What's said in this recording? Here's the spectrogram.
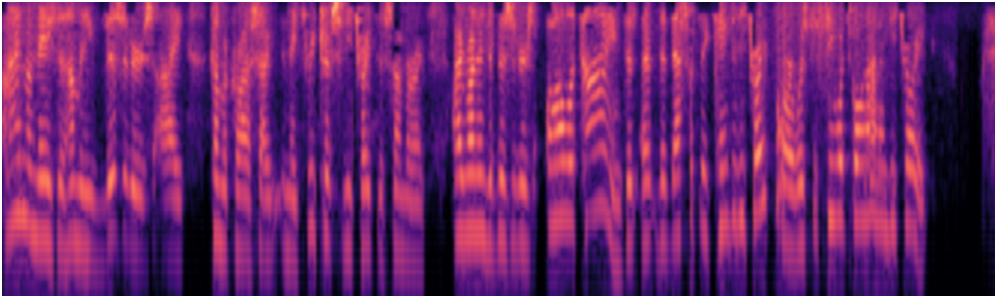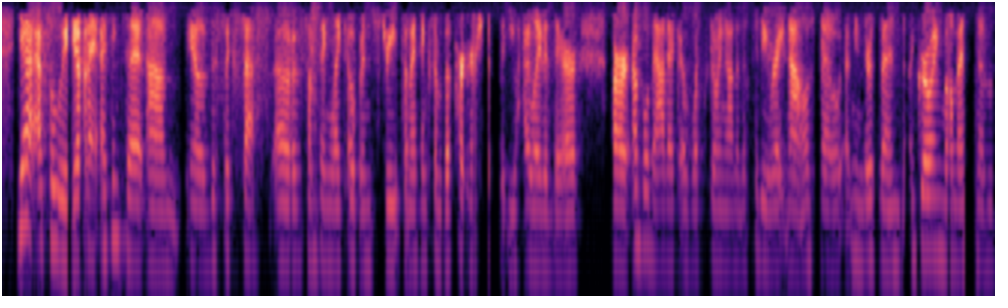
I'm amazed at how many visitors I come across. I made three trips to Detroit this summer, and I run into visitors all the time. That, uh, that that's what they came to Detroit for was to see what's going on in Detroit. Yeah, absolutely. I, I think that um, you know the success of something like Open Streets, and I think some of the partnerships that you highlighted there are emblematic of what's going on in the city right now. So, I mean, there's been a growing momentum,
